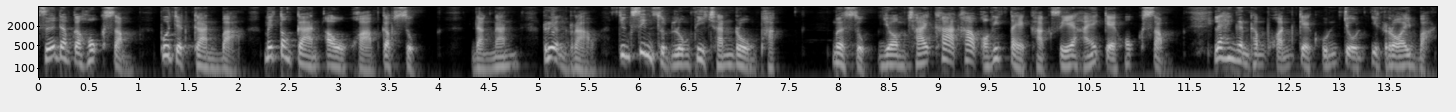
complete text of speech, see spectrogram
เสือดำกับฮกซัมผู้จัดการบ่าไม่ต้องการเอาความกับสุข ดังนั้นเรื่องราวจึงสิ้นสุดลงที่ชั้นโรงพัก เมื่อสุขยอมใช้ค่าข้าวของที่แตกหักเสียหายให้แก่ฮกซัมและให้เงินทำขวัญแก่ขุนโจรอีกร้อยบาท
